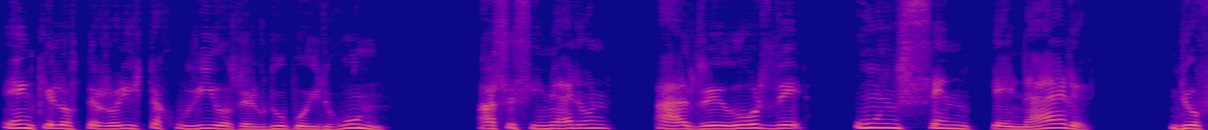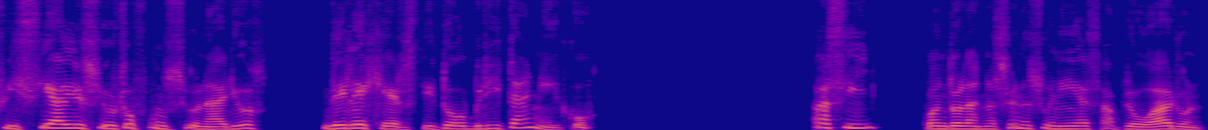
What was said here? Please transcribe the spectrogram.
en que los terroristas judíos del grupo Irgun asesinaron alrededor de un centenar de oficiales y otros funcionarios del ejército británico. Así, cuando las Naciones Unidas aprobaron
